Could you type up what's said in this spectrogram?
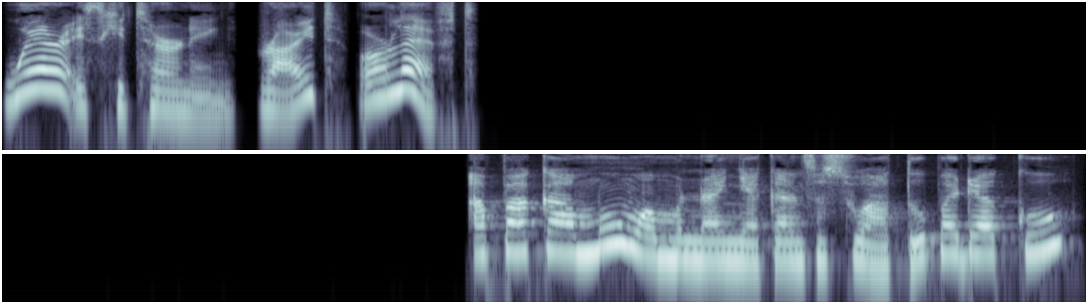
Where is he turning? Right or left? Apa kamu mau menanyakan sesuatu padaku?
